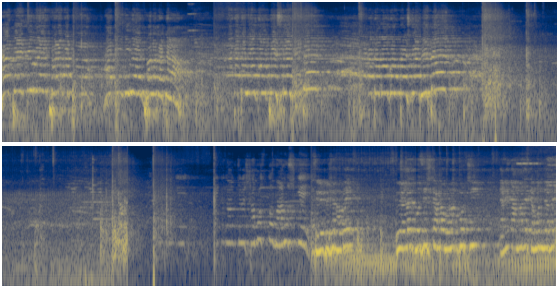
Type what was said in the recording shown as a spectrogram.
হ্যাপি নিউ ইয়ার সেলিব্রেশন হবে। দুই হাজার পঁচিশকে আমরা বরণ করছি। জানি না আমাদের কেমন যাবে।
